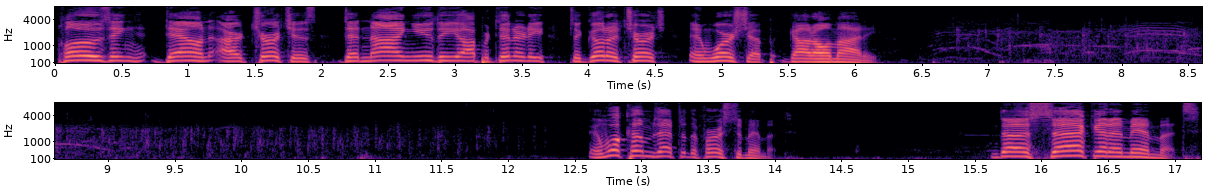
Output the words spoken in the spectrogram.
closing down our churches, denying you the opportunity to go to church and worship God Almighty. And what comes after the First Amendment? The Second Amendment.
